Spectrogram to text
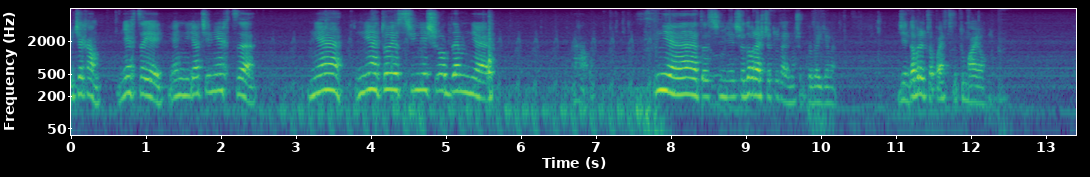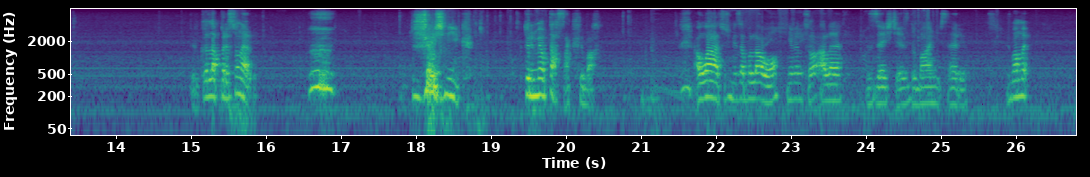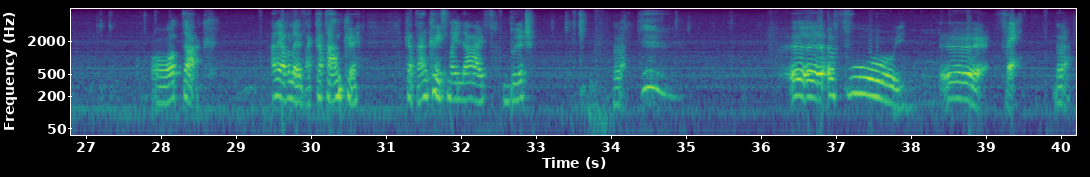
Uciekam. Nie chcę jej. Ja, ja cię nie chcę. Nie, nie, to jest silniejszy ode mnie. Aha. Nie, to jest silniejsze. Dobra, jeszcze tutaj na szybko zajdziemy. Dzień dobry, co państwo tu mają? Tylko dla personelu. Rzeźnik! Który miał tasak chyba. Ała, coś mnie zabolało. Nie wiem co, ale zejście jest do serio. Już mamy... O tak. Ale ja wolę jednak katankę. Katanka is my life, bitch. Dobra. Eee, fuj. Eee, fe. Dobra.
